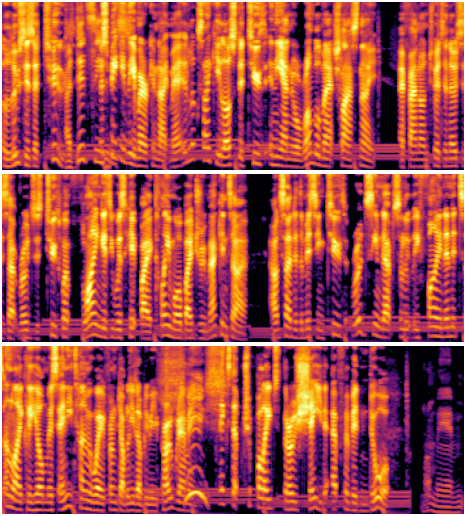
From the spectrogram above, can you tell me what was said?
loses a tooth. I did see. Now, speaking this. of the American Nightmare, it looks like he lost a tooth in the annual Rumble match last night. A fan on Twitter noticed that Rhodes' tooth went flying as he was hit by a claymore by Drew McIntyre. Outside of the missing tooth, Rhodes seemed absolutely fine, and it's unlikely he'll miss any time away from WWE programming. Sheesh. Next up, Triple H throws shade at Forbidden Door. My man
